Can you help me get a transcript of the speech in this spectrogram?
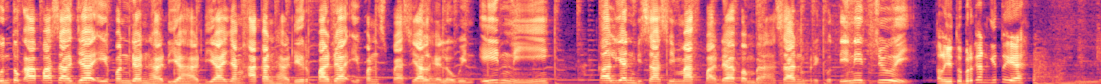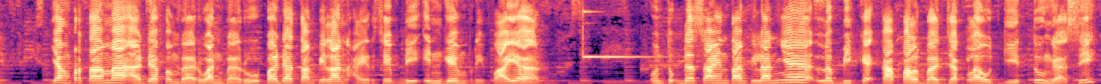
untuk apa saja event dan hadiah-hadiah yang akan hadir pada event spesial Halloween ini? Kalian bisa simak pada pembahasan berikut ini cuy Kalau youtuber kan gitu ya Yang pertama ada pembaruan baru pada tampilan airship di in-game Free Fire Untuk desain tampilannya lebih kayak kapal bajak laut gitu nggak sih?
